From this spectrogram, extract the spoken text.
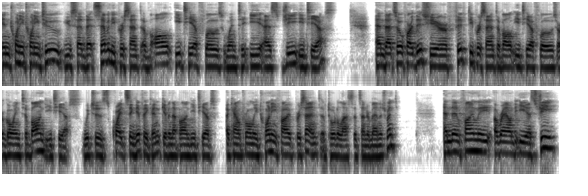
in 2022, you said that 70% of all ETF flows went to ESG ETFs and that so far this year, 50% of all ETF flows are going to bond ETFs, which is quite significant given that bond ETFs account for only 25% of total assets under management. And then finally, around ESG,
